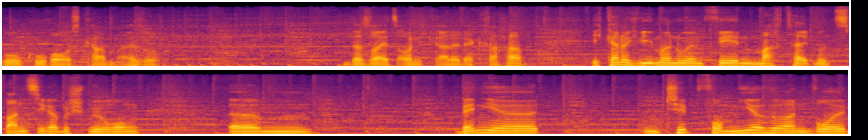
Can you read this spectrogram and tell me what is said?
Goku rauskamen. Also, das war jetzt auch nicht gerade der Kracher. Ich kann euch wie immer nur empfehlen, macht halt nur 20er-Beschwörung. Ähm, wenn ihr einen Tipp von mir hören wollt,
